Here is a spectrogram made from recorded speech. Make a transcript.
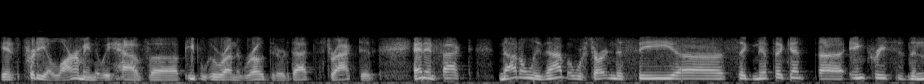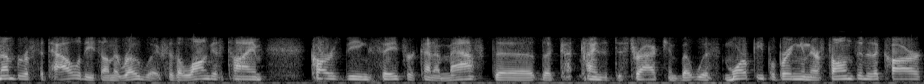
it's pretty alarming that we have uh, people who are on the road that are that distracted. And in fact, not only that, but we're starting to see uh, significant uh, increases in the number of fatalities on the roadway. For the longest time, cars being safer kind of masked the the kinds of distraction. But with more people bringing their phones into the car,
